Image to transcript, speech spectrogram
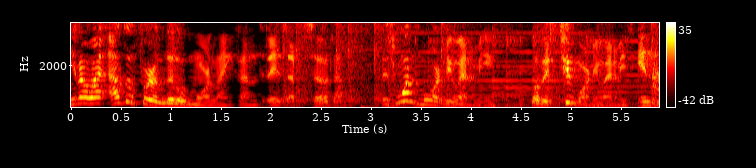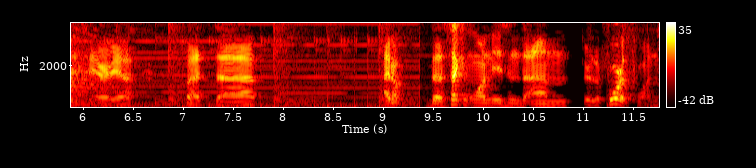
You know what? I'll go for a little more length on today's episode. Uh, there's one more new enemy. Well, there's two more new enemies in this area, but uh, I don't. The second one isn't on, or the fourth one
